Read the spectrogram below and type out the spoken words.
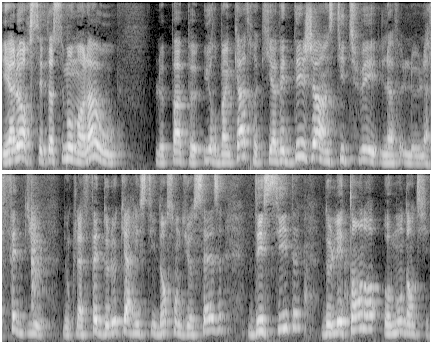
Et alors c'est à ce moment-là où le pape Urbain IV, qui avait déjà institué la, la fête Dieu, donc la fête de l'Eucharistie dans son diocèse, décide de l'étendre au monde entier.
